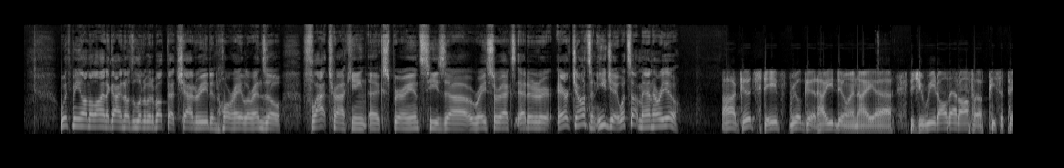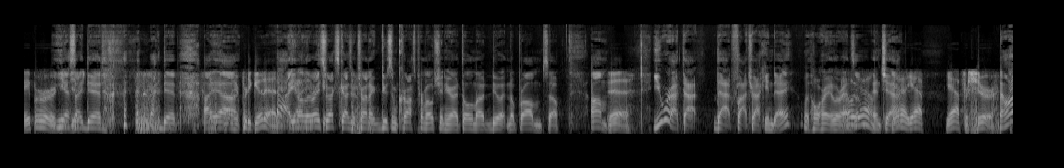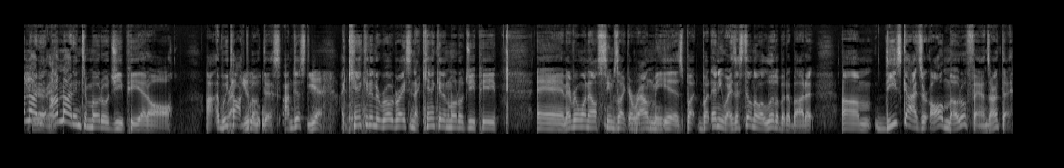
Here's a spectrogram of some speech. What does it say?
With me on the line, a guy who knows a little bit about that Chad Reed and Jorge Lorenzo flat tracking experience. He's uh, RacerX editor Eric Johnson. EJ, what's up, man? How are you? Ah, good, Steve. Real good. How you doing? I uh, did you read all that off a piece of paper? Or yes, just... I did. I did. I uh, oh, you're pretty good at it. Yeah, you know the Racer X guys are trying to do some cross promotion here. I told them I would do it, no problem. So, um, yeah, you were at that that flat tracking day with Jorge Lorenzo oh, yeah. and Chad. Yeah, yeah, yeah, for sure. Now I'm for not sure, I'm not into MotoGP at all. Uh, we Right, talked you- about this. I'm just Yes. I can't get into road racing. I can't get into MotoGP, and everyone else seems like around me is. But but anyways, I still know a little bit about it. Um, these guys are all moto fans, aren't they?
